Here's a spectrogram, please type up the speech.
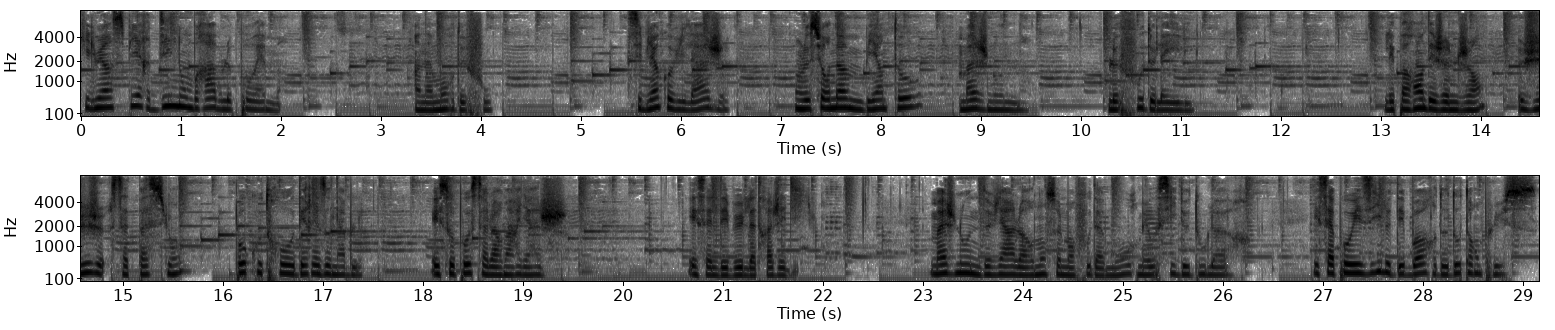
qui lui inspire d'innombrables poèmes. Un amour de fou. Si bien qu'au village, on le surnomme bientôt Majnoun, le fou de Leili. Les parents des jeunes gens jugent cette passion beaucoup trop déraisonnable et s'opposent à leur mariage. Et c'est le début de la tragédie. Majnoun devient alors non seulement fou d'amour, mais aussi de douleur. Et sa poésie le déborde d'autant plus,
